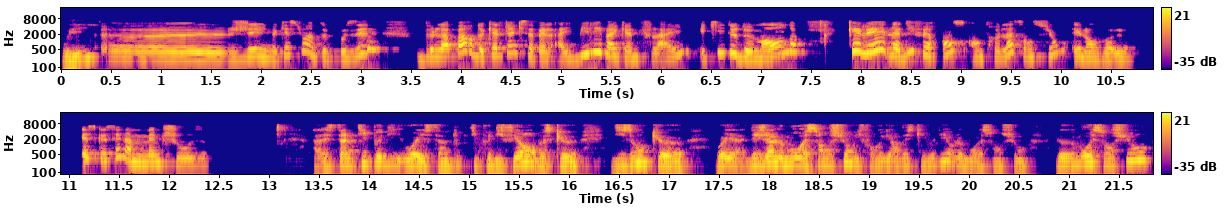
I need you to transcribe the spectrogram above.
oui. Euh, j'ai une question à te poser de la part de quelqu'un qui s'appelle I Believe I Can Fly et qui te demande quelle est la différence entre l'ascension et l'envol? Est-ce que c'est la même chose? Ah, c'est un petit peu, ouais, c'est un tout petit peu différent parce que disons que, voyez, déjà le mot ascension, il faut regarder ce qu'il veut dire le mot ascension. Le mot ascension,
